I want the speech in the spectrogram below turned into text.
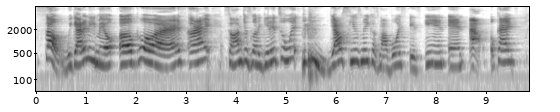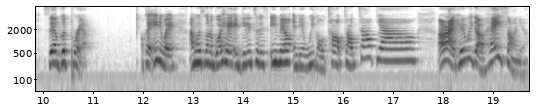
So, we got an email, of course, all right? So, I'm just going to get into it. Y'all excuse me because my voice is in and out, okay? Say a good prayer. Okay, anyway, I'm just gonna go ahead and get into this email and then we gonna talk, talk, talk, y'all. All right, here we go. Hey, Sonya.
